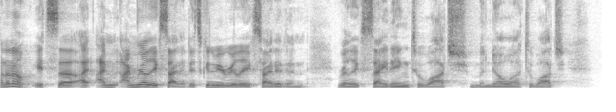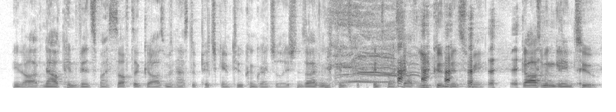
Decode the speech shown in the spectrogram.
I don't know. It's uh, I, I'm I'm really excited. It's going to be really excited and really exciting to watch Manoah to watch you know, I've now convinced myself that Gausman has to pitch game two. Congratulations. I've convinced myself. You convinced me. Gausman game two.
